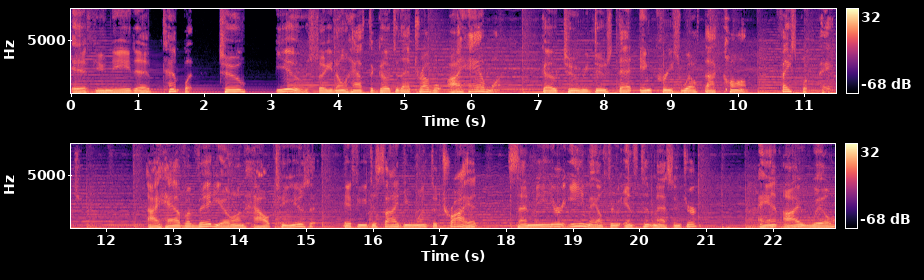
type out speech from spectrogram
If you need a template to use so you don't have to go to that trouble, I have one. Go to reducedebtincreasewealth.com Facebook page. I have a video on how to use it. If you decide you want to try it, send me your email through Instant Messenger and I will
